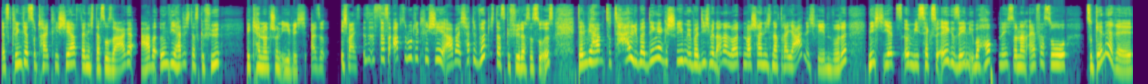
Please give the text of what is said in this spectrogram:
Es klingt jetzt total klischeehaft, wenn ich das so sage, aber irgendwie hatte ich das Gefühl, wir kennen uns schon ewig. Also, ich weiß, es ist das absolute Klischee, aber ich hatte wirklich das Gefühl, dass es so ist. Denn wir haben total über Dinge geschrieben, über die ich mit anderen Leuten wahrscheinlich nach drei Jahren nicht reden würde. Nicht jetzt irgendwie sexuell gesehen, überhaupt nicht, sondern einfach so, so generell.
